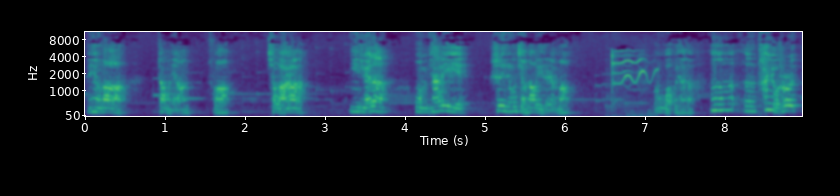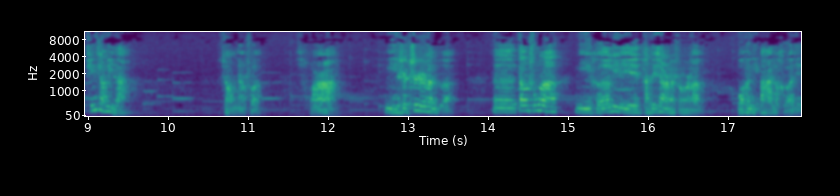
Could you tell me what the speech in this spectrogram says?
没想到丈母娘说：“小王啊，你觉得我们家丽丽是那种讲道理的人吗？”我回答道：“嗯嗯，她有时候挺讲理的。”丈母娘说：“小王啊，你是知识分子，嗯，当初呢你和丽丽谈对象的时候呢，我和你爸就合计，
